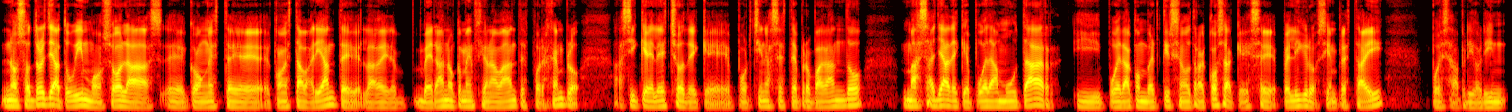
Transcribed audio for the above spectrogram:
Nosotros ya tuvimos olas eh, con, este, con esta variante, la de verano que mencionaba antes, por ejemplo. Así que el hecho de que por China se esté propagando, más allá de que pueda mutar y pueda convertirse en otra cosa, que ese peligro siempre está ahí, pues a priori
